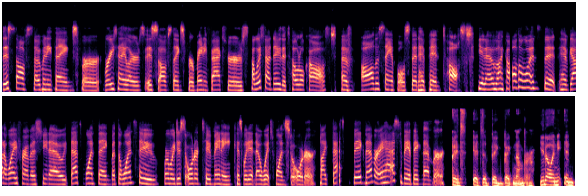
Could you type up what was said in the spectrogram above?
this solves so many things for retailers. It solves things for manufacturers. I wish I knew the total cost of all the samples that have been tossed. You know, like all the ones that have got away from us. You know, that's one thing, but the ones who where we just ordered too many because we didn't know which ones to order, like that's a big number. It has to be a big number. It's it's a big big number. You know, and and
